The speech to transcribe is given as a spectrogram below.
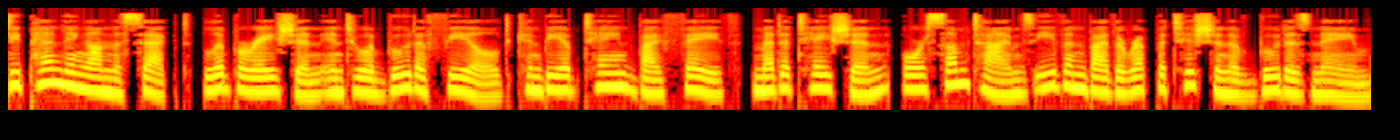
Depending on the sect, liberation into a Buddha field can be obtained by faith, meditation, or sometimes even by the repetition of Buddha's name.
